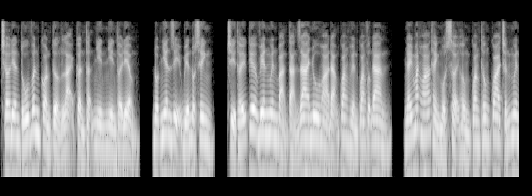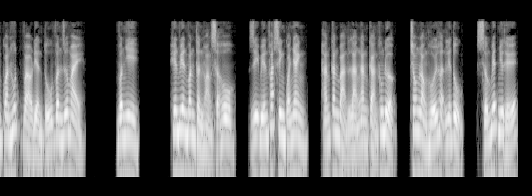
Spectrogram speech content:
Chờ Điền Tú Vân còn tưởng lại cẩn thận nhìn nhìn thời điểm, đột nhiên dị biến đột sinh, chỉ thấy kia viên nguyên bản tản ra nhu hòa đạm quang huyền quang phượng đan, nháy mắt hóa thành một sợi hồng quang thông qua chấn nguyên quan hút vào Điền Tú Vân giữa mày. Vân Nhi. Hiên viên văn thần hoảng sợ hô, dị biến phát sinh quá nhanh, hắn căn bản là ngăn cản không được, trong lòng hối hận liên tục, sớm biết như thế,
